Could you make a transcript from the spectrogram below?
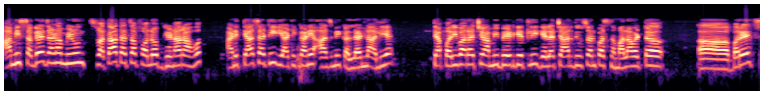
आम्ही सगळेजण मिळून स्वतः त्याचा फॉलोअप घेणार आहोत आणि त्यासाठी या ठिकाणी आज मी कल्याणला आली आहे. त्या परिवाराची आम्ही भेट घेतली. गेल्या चार दिवसांपासून मला वाटतं बरेच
